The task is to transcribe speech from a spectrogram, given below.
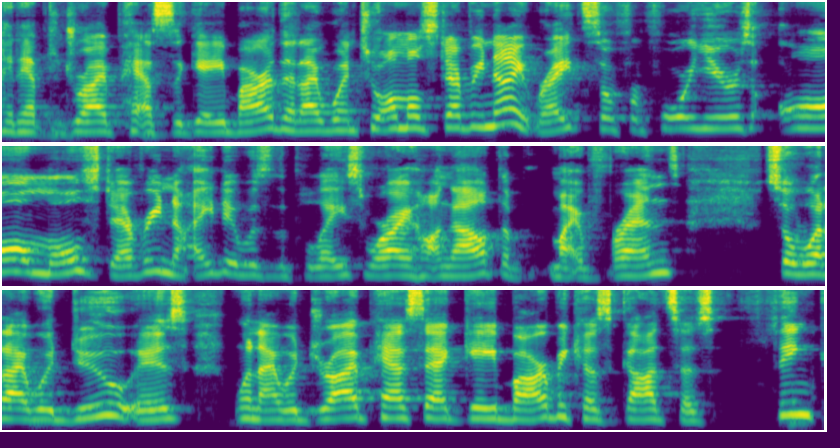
I'd have to drive past the gay bar that I went to almost every night, right? So for four years, almost every night, it was the place where I hung out, the, my friends. So what I would do is when I would drive past that gay bar, because God says, think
